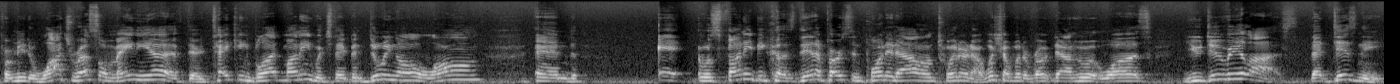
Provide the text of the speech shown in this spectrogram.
for me to watch WrestleMania if they're taking blood money, which they've been doing all along? And it was funny because then a person pointed out on Twitter, and I wish I would have wrote down who it was. You do realize that Disney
